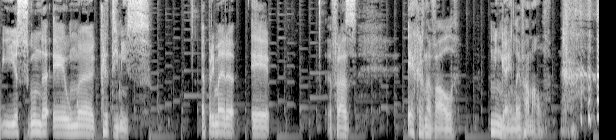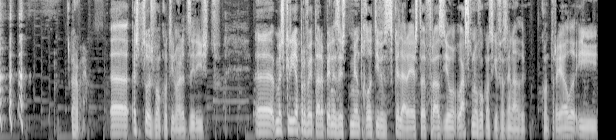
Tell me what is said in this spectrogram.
e a segunda é uma cretinice. A primeira é a frase é carnaval, ninguém leva a mal. Ora bem, ah, as pessoas vão continuar a dizer isto, ah, mas queria aproveitar apenas este momento relativo, se calhar, a esta frase. Eu acho que não vou conseguir fazer nada contra ela e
